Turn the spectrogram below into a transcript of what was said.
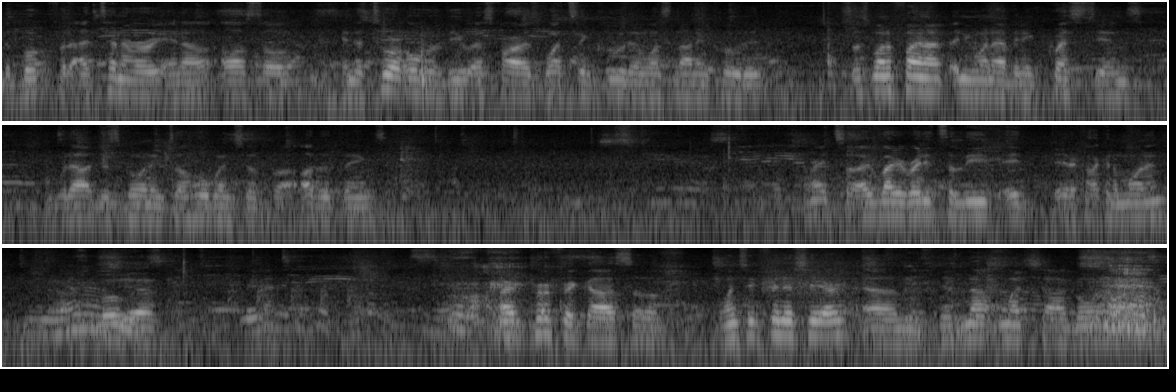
the book for the itinerary and also in the tour overview as far as what's included and what's not included. So just want to find out if anyone have any questions without just going into a whole bunch of uh, other things. All right, so everybody ready to leave 8, 8 o'clock in the morning? Yeah. All right, perfect. Uh, so once you finish here, um, there's not much uh, going on.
